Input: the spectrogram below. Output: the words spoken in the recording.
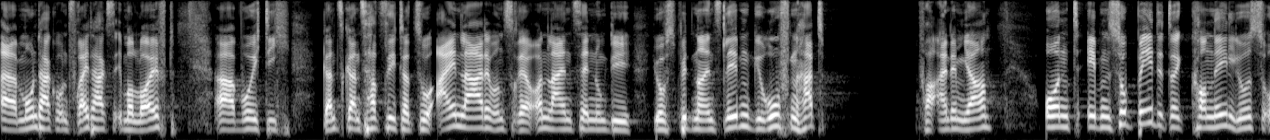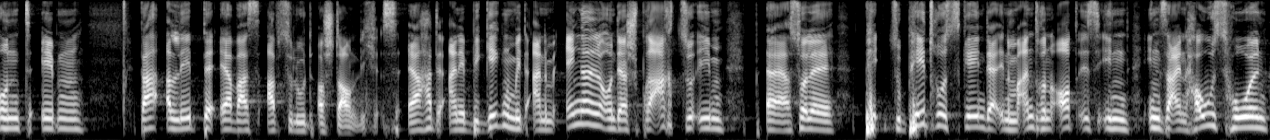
äh, Montag und Freitags immer läuft, äh, wo ich dich ganz, ganz herzlich dazu einlade, unsere Online-Sendung, die Jobs Bittner ins Leben gerufen hat vor einem Jahr. Und eben so betete Cornelius und eben da erlebte er was absolut Erstaunliches. Er hatte eine Begegnung mit einem Engel und er sprach zu ihm, er solle zu Petrus gehen, der in einem anderen Ort ist, ihn in sein Haus holen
